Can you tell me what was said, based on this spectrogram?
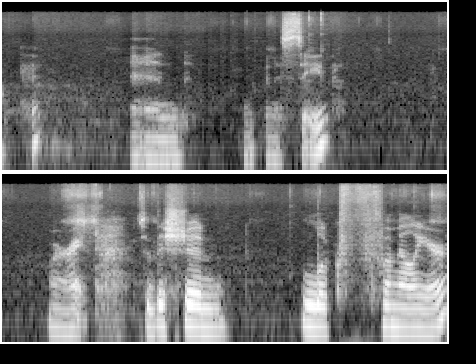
Okay. And I'm going to save. All right. So this should look familiar.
